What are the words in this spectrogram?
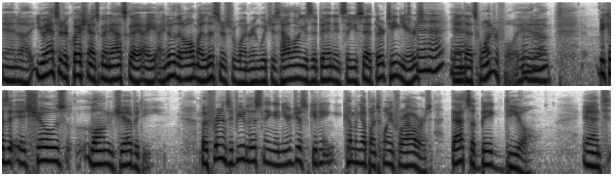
And uh, you answered a question I was going to ask. I, I, I know that all my listeners were wondering, which is how long has it been? And so you said 13 years, Uh-huh, yeah. and that's wonderful. You Mhm. know, because it, it shows longevity. But friends, if you're listening and you're just getting coming up on 24 hours, that's a big deal. And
